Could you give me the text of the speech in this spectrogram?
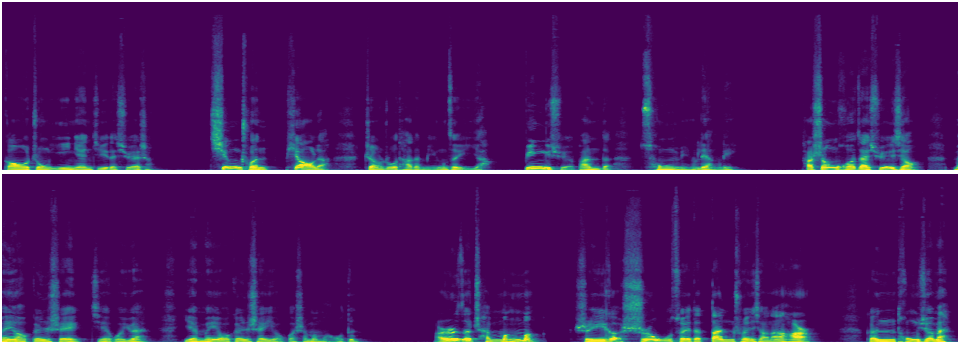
高中一年级的学生。清纯漂亮，正如她的名字一样，冰雪般的聪明靓丽。她生活在学校，没有跟谁结过怨，也没有跟谁有过什么矛盾。儿子陈萌萌是一个十五岁的单纯小男孩，跟同学们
